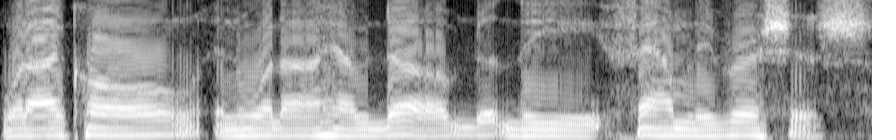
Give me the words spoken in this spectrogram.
what I call and what I have dubbed the family verses.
